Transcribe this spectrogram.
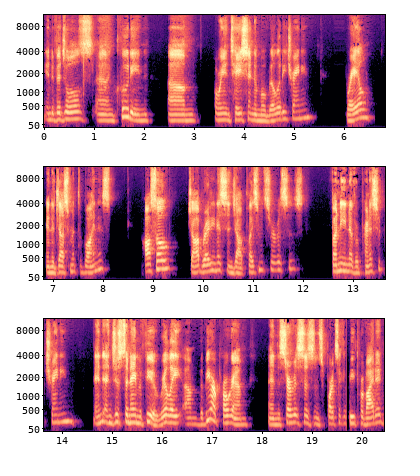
individuals, uh, including um, orientation and mobility training, braille and adjustment to blindness. Also, job readiness and job placement services, funding of apprenticeship training, and, and just to name a few. Really, um, the VR program And the services and supports that can be provided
